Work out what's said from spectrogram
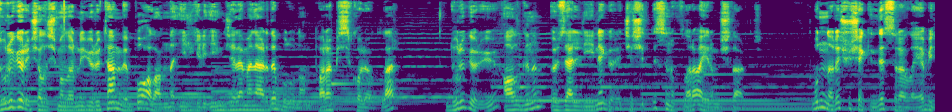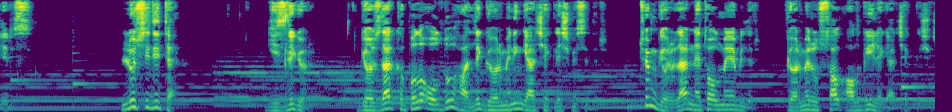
Duru görü çalışmalarını yürüten ve bu alanla ilgili incelemelerde bulunan parapsikologlar duru görüyü algının özelliğine göre çeşitli sınıflara ayırmışlardır. Bunları şu şekilde sıralayabiliriz. Lucidite Gizli görü Gözler kapalı olduğu halde görmenin gerçekleşmesidir. Tüm görüler net olmayabilir. Görme ruhsal algı ile gerçekleşir.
